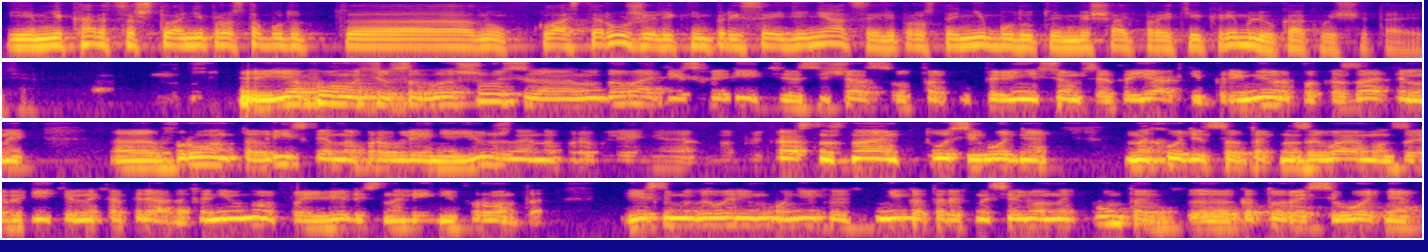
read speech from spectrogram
И мне кажется, что они просто будут э, ну, класть оружие или к ним присоединяться, или просто не будут им мешать пройти к Кремлю, как вы считаете? Я полностью соглашусь. Э, ну, давайте исходить сейчас, вот так перенесемся. Это яркий пример, показательный. Э, фронт, таврийское направление, южное направление. Мы прекрасно знаем, кто сегодня находится в так называемых заградительных отрядах. Они вновь появились на линии фронта. Если мы говорим о некоторых населенных пунктах, э, которые сегодня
